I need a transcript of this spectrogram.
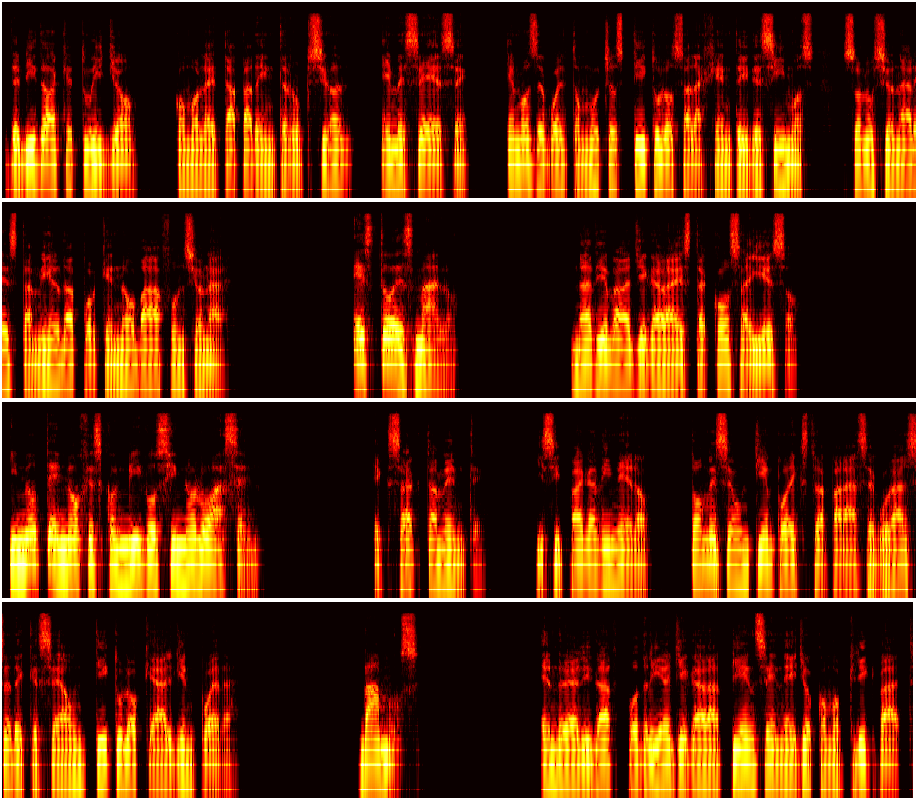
Debido a que tú y yo, como la etapa de interrupción, MCS, hemos devuelto muchos títulos a la gente y decimos, solucionar esta mierda porque no va a funcionar. Esto es malo. Nadie va a llegar a esta cosa y eso. Y no te enojes conmigo si no lo hacen. Exactamente. Y si paga dinero, tómese un tiempo extra para asegurarse de que sea un título que alguien pueda. Vamos. En realidad podría llegar a piense en ello como clickbait.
